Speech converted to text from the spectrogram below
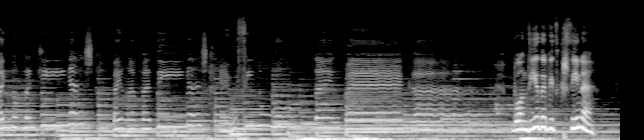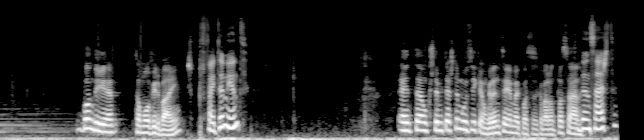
Venham branquinhas, bem lavadinhas, é o fim do mundo em cuecas. Bom dia, David Cristina. Bom dia, estão-me a ouvir bem? Perfeitamente. Então, gostei muito desta música, é um grande tema que vocês acabaram de passar. Dançaste?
